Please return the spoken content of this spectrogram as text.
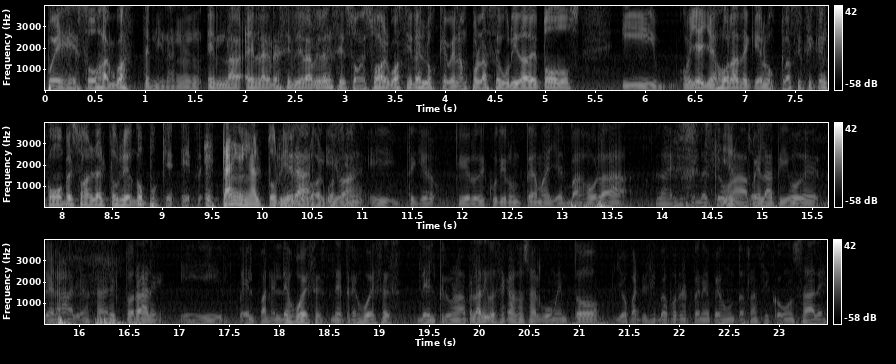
pues esos alguaciles terminan en, la, en la agresividad y la violencia y son esos alguaciles los que velan por la seguridad de todos y oye, ya es hora de que los clasifiquen como personal de alto riesgo porque eh, están en alto riesgo los alguaciles. Iván, y te quiero, quiero discutir un tema. Ayer bajo la, la decisión del Tribunal Apelativo de, las alianzas electorales y el panel de jueces, de tres jueces del Tribunal Apelativo, ese caso se argumentó, yo participé por el PNP junto a Francisco González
